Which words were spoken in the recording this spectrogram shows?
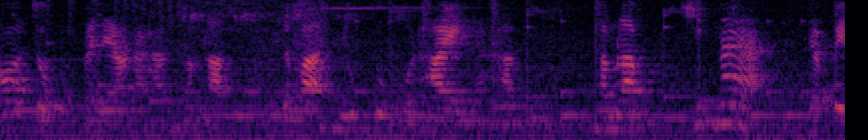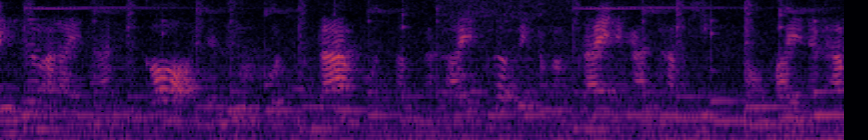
ก็จบลงไปแล้วนะครับสำหรับศิลปะยุคสุโขทัยนะครับสำหรับคลิปหน้าจะเป็นเรื่องอะไรนั้น ก็อย่าลืมกดติดตามกด subscribe เพื่อเป็นกำลังใจในการทำคลิปต่อไปนะครับ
